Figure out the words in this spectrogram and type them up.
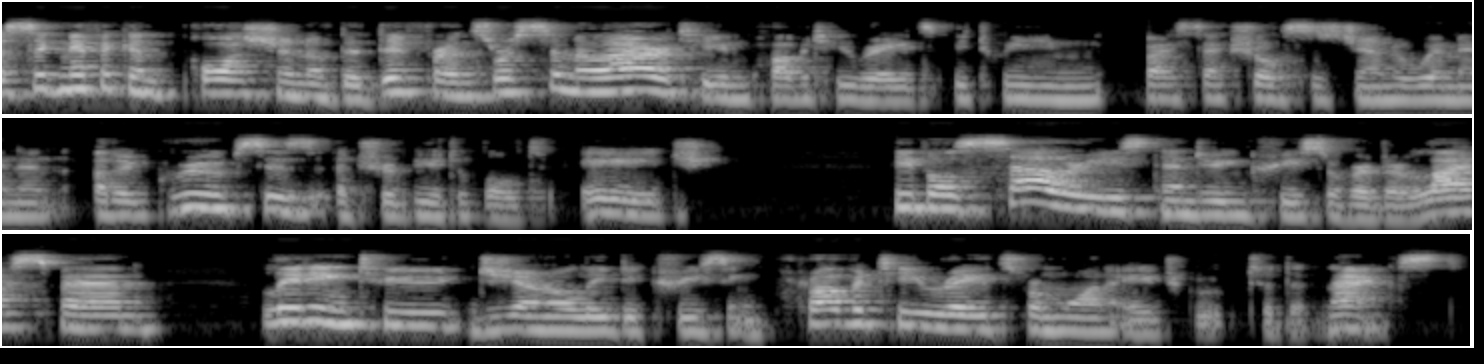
A significant portion of the difference or similarity in poverty rates between bisexual cisgender women and other groups is attributable to age. People's salaries tend to increase over their lifespan, leading to generally decreasing poverty rates from one age group to the next.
